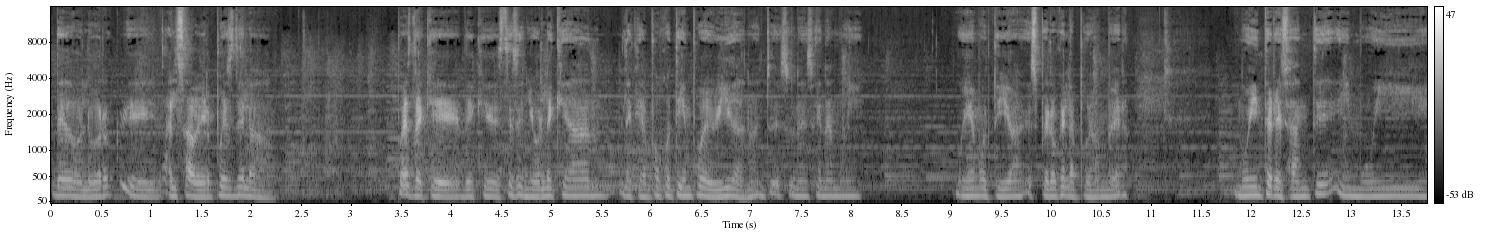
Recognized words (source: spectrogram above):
de dolor eh, al saber pues de la pues de que, de que este señor le quedan le queda poco tiempo de vida, ¿no? Entonces es una escena muy muy emotiva, espero que la puedan ver. Muy interesante y muy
